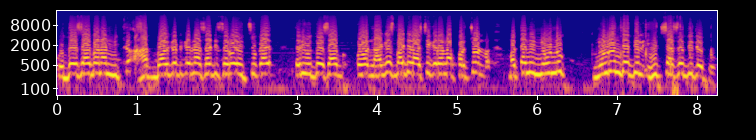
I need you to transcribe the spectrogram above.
उद्धव साहेबांना हात बळकट करण्यासाठी सर्व इच्छुक आहेत. तरी उद्धव साहेब व नागेश पाटील राष्ट्रीयकरांना प्रचंड मतांनी निवडणूक निवडून देतील हीच शाश्वती देतो.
